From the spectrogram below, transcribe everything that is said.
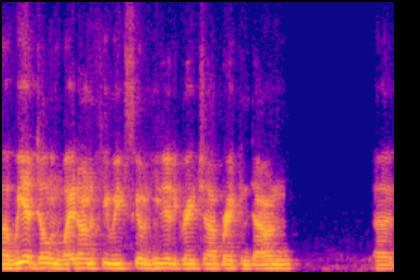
uh, we had Dylan White on a few weeks ago, and he did a great job breaking down, uh,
